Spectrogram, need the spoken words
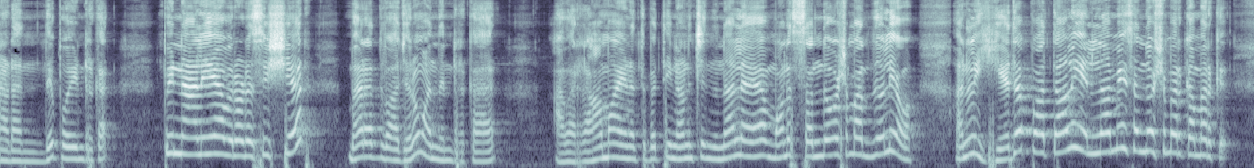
நடந்து போயின்ட்டுருக்கார் பின்னாலேயே அவரோட சிஷ்யர் பரத்வாஜரும் வந்துட்டுருக்கார் அவர் ராமாயணத்தை பற்றி நினச்சதுனால மனசு சந்தோஷமாக இருந்தது இல்லையோ? அதனால் எதை பார்த்தாலும் எல்லாமே சந்தோஷமாக இருக்க மாதிரி இருக்குது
